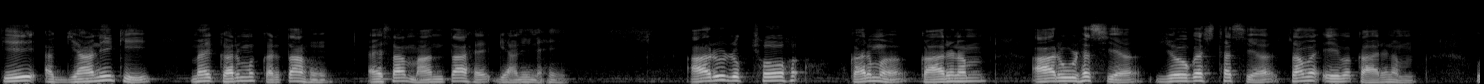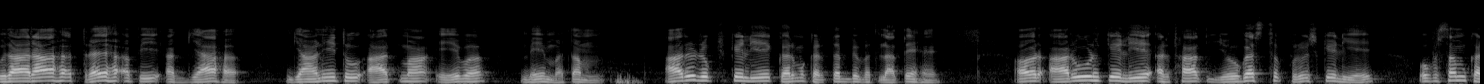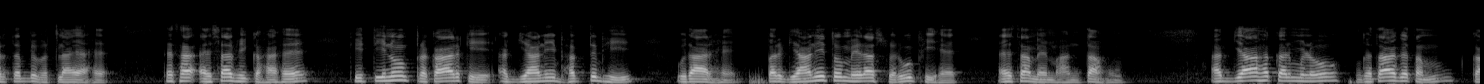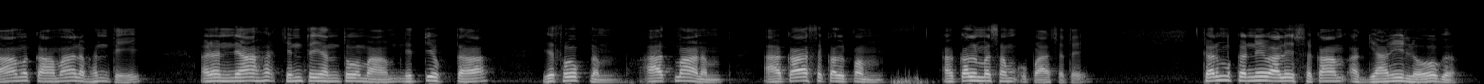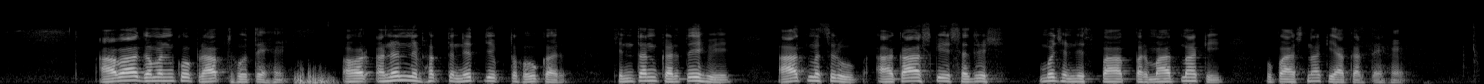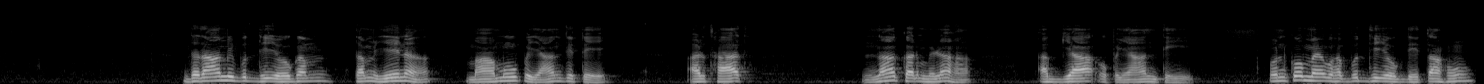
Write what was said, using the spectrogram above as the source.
कि अज्ञानी की मैं कर्म करता हूँ, ऐसा मानता है ज्ञानी नहीं। आरुक्षो कर्म कारणम, आरूढ़स्य योगस्थस्य सम एव कारणम। उदारा त्रय अपि अज्ञा। ज्ञानी तो आत्मा एव में मतम। आरुक्ष के लिए कर्म कर्तव्य बतलाते हैं। और आरूढ़ के लिए अर्थात योगस्थ पुरुष के लिए उपसम कर्तव्य बतलाया है। तथा ऐसा भी कहा है कि तीनों प्रकार के अज्ञानी भक्त भी उदार हैं। पर ज्ञानी तो मेरा स्वरूप ही है, ऐसा मैं मानता हूँ। अज्ञा कर्मिणो गतागतम काम कामा लभंते अनन्या चिंतो माम नित्युक्ता यथोक्तम आत्मान आकाशकल्पम अकलमसम उपासते। कर्म करने वाले सकाम अज्ञानी लोग आवागमन को प्राप्त होते हैं और अनन्य भक्त नित्युक्त होकर चिंतन करते हुए आत्मस्वरूप आकाश के सदृश मुझ निष्पाप परमात्मा की उपासना किया करते हैं। ददामि बुद्धि योगम, तम ये न मामूपयांतिते अर्थात न कर्मिण अज्ञा उपयांति उनको मैं वह बुद्धि योग देता हूँ,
